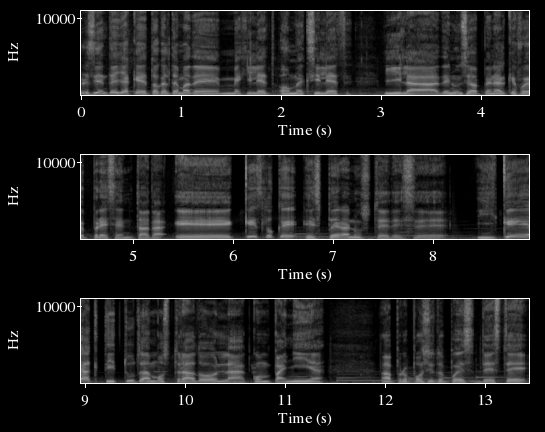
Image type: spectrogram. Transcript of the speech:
Presidente, ya que toca el tema de Mejilet o Mexilet y la denuncia penal que fue presentada, eh, ¿qué es lo que esperan ustedes eh, y qué actitud ha mostrado la compañía a propósito pues de este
